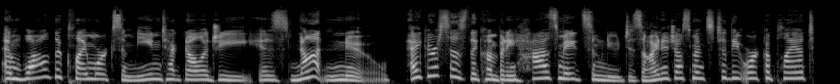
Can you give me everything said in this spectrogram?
And while the Climeworks amine technology is not new, Egger says the company has made some new design adjustments to the Orca plant,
